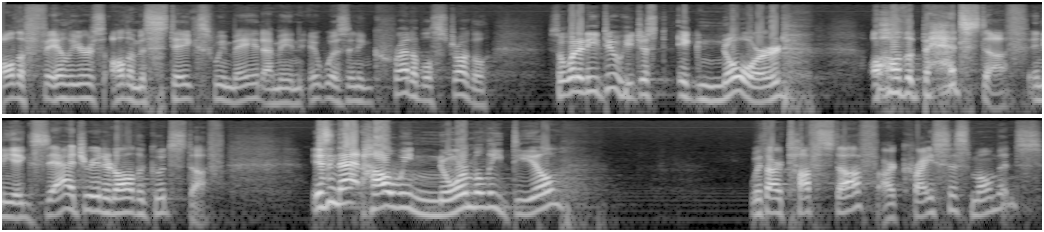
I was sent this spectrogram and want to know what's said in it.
all the failures, all the mistakes we made. I mean, it was an incredible struggle. So, what did he do? He just ignored all the bad stuff and he exaggerated all the good stuff. Isn't that how we normally deal with our tough stuff, our crisis moments?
